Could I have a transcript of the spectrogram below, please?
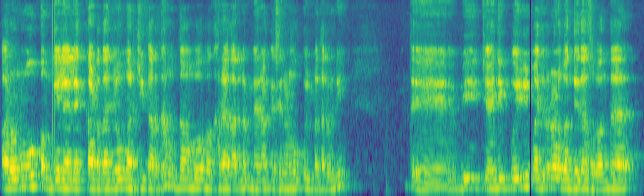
ਪਰ ਉਹਨੂੰ ਉਹ ਪੰਗੇ ਲੈ ਲੈ, ਕੱਟਦਾ ਜੋ ਮਰਜ਼ੀ ਕਰਦਾ ਉਦਾਂ ਉਹ ਵੱਖਰਾ ਗੱਲ ਮੇਰਾ ਕਿਸੇ ਨਾਲ ਉਹ ਕੋਈ ਮਤਲਬ ਨਹੀਂ। ਤੇ ਵੀ ਚਾਹੇ ਦੀ ਕੋਈ ਵੀ ਮਜਬਰ ਨਾਲ ਬੰਦੇ ਦਾ ਸੰਬੰਧ ਹੈ,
